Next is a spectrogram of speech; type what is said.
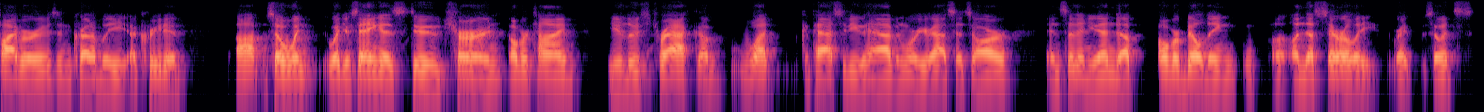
fiber is incredibly accretive. Uh, so when what you're saying is through churn over time, you lose track of what capacity you have and where your assets are, and so then you end up overbuilding uh, unnecessarily, right? So it's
